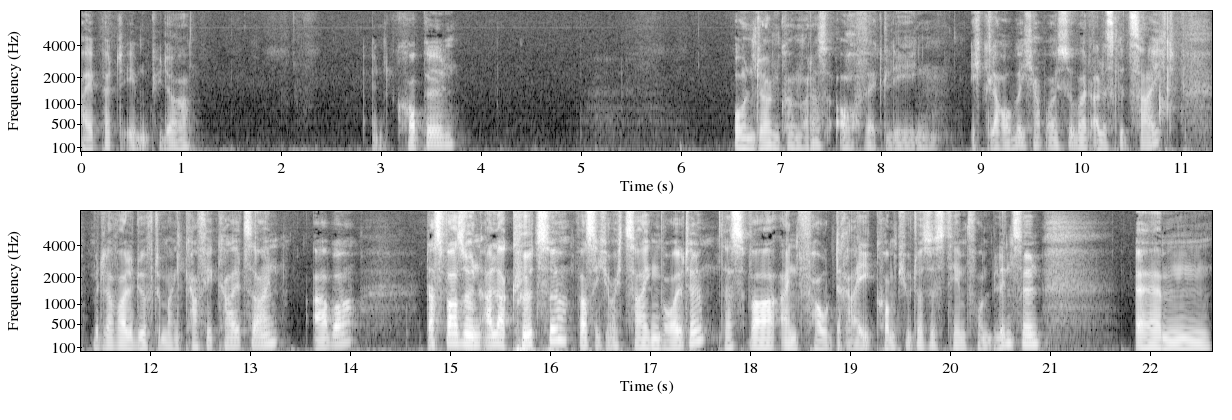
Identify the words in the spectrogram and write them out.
iPad eben wieder entkoppeln. Und dann können wir das auch weglegen. Ich glaube, ich habe euch soweit alles gezeigt. Mittlerweile dürfte mein Kaffee kalt sein. Aber das war so in aller Kürze, was ich euch zeigen wollte. Das war ein V3-Computersystem von Blinzeln. Ähm,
